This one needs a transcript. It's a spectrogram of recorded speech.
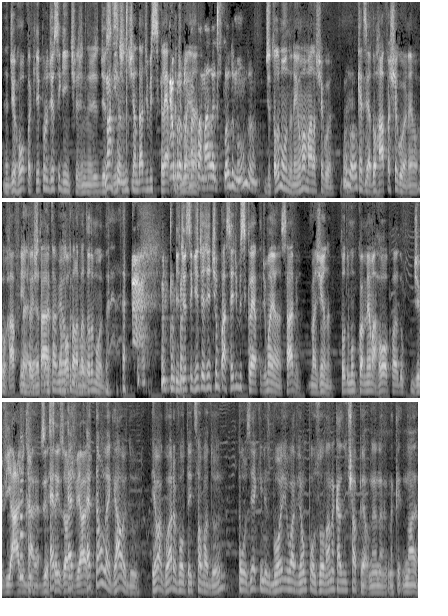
né, de roupa aqui pro dia seguinte. No dia Nossa. seguinte a gente ia andar de bicicleta É o de problema manhã. com a mala de todo mundo? De todo mundo, nenhuma mala chegou. Louco. Quer dizer, a do Rafa chegou, né? O Rafa ia É, emprestar eu a roupa lá pra voo. todo mundo. e dia seguinte a gente tinha um passeio de bicicleta de manhã, sabe? Imagina, todo mundo com a mesma roupa do- de viagem, Não, cara, de 16 é- horas é- de viagem. É tão legal, Edu. Eu agora voltei de Salvador, pousei aqui em Lisboa e o avião pousou lá na casa do chapéu, né? Na, na- na-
